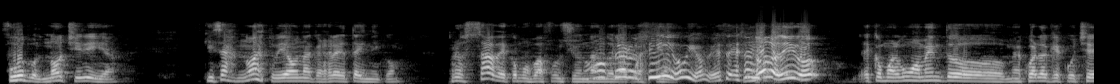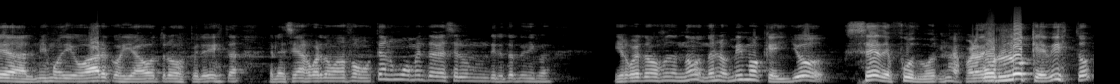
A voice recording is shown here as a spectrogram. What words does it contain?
fútbol noche y día. Quizás no ha estudiado una carrera de técnico, pero sabe cómo va funcionando No, claro, la cuestión. sí, obvio. Eso, eso es- No lo digo. Es como algún momento, me acuerdo que escuché al mismo Diego Arcos y a otros periodistas que le decían a Roberto Bonafón, usted en algún momento debe ser un director técnico. Y Roberto Bonafón, no, no es lo mismo que yo sé de fútbol, No, por lo que he visto,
